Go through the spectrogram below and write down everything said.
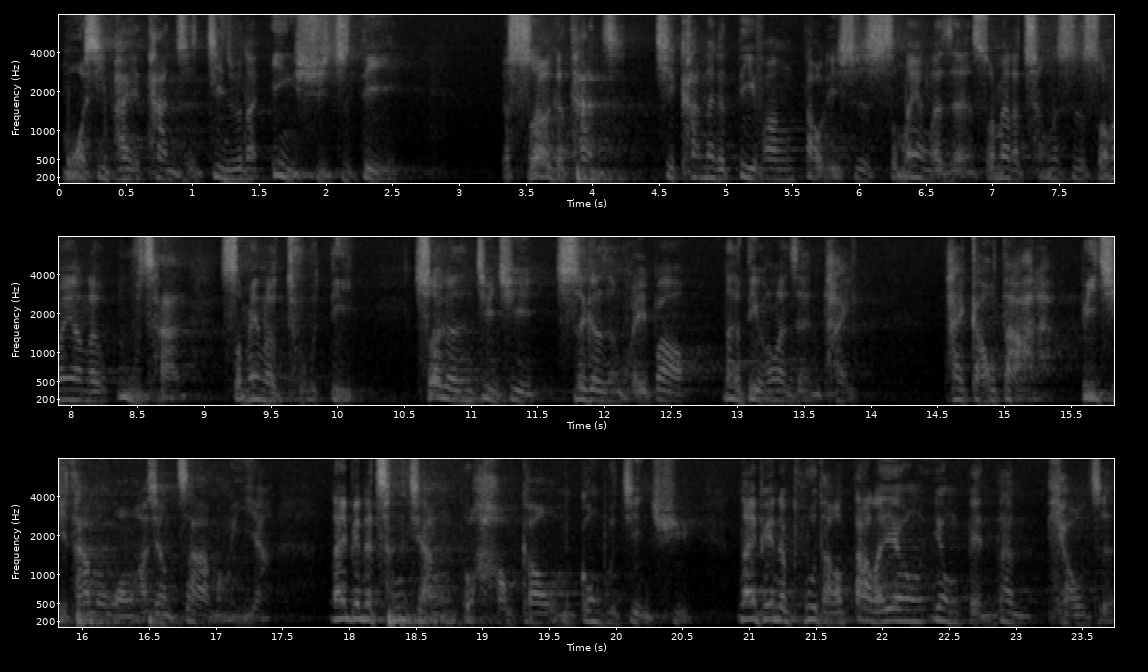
摩西派探子进入那应许之地，有十二个探子去看那个地方到底是什么样的人、什么样的城市、什么样的物产、什么样的土地。十二个人进去，十个人回报那个地方的人太太高大了，比起他们，我们好像蚱蜢一样。那边的城墙都好高，我们攻不进去。那边的葡萄大了要用用扁担挑着，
